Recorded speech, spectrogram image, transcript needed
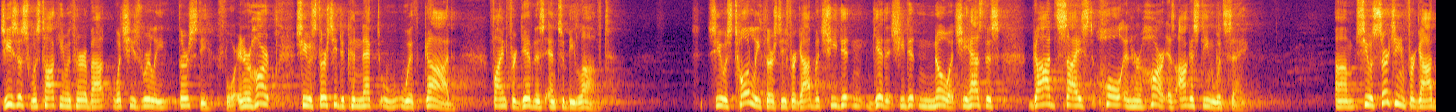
Jesus was talking with her about what she's really thirsty for. In her heart, she was thirsty to connect with God, find forgiveness, and to be loved. She was totally thirsty for God, but she didn't get it. She didn't know it. She has this God sized hole in her heart, as Augustine would say. Um, she was searching for God,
